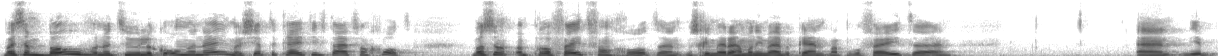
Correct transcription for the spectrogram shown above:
Wij zijn boven natuurlijke ondernemers. Je hebt de creativiteit van God. Was een, een profeet van God, en misschien ben je er helemaal niet mee bekend, maar profeten. En, en die,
